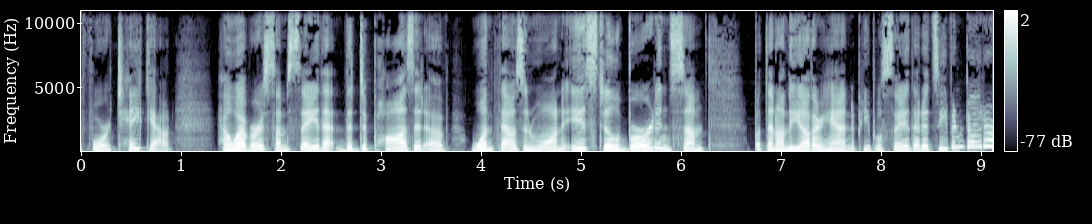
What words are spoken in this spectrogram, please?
for takeout. However, some say that the deposit of 1,000 won is still burdensome, But then on the other hand, people say that it's even better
